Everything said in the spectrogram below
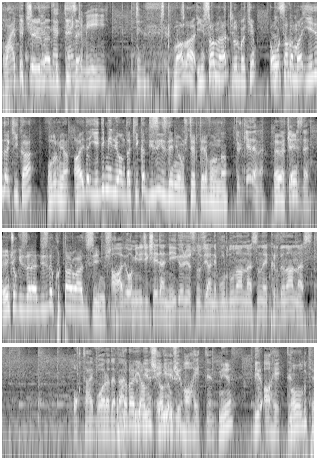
Why did you do that thing to me? Valla insanlar dur bakayım ortalama 7 dakika olur mu ya? Ayda 7 milyon dakika dizi izleniyormuş cep telefonundan. Türkiye'de mi? Evet. Ülkemizde. En, en çok izlenen dizi de Kurtlar Vadisi'ymiş. Abi o minicik şeyden neyi görüyorsunuz ya? Ne vurduğunu anlarsın ne kırdığını anlarsın. Oktay bu arada ben kadar bir yanlış Ege'ye anlamışım. bir ah ettin. Niye? Bir ah ettin. Ne oldu ki?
